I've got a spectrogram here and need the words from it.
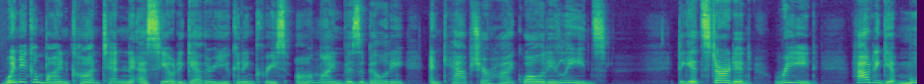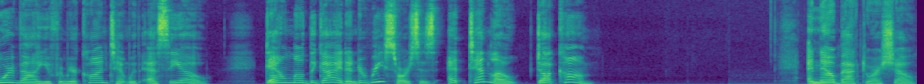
When you combine content and SEO together, you can increase online visibility and capture high quality leads. To get started, read How to Get More Value from Your Content with SEO. Download the guide under resources at tenlo.com. And now back to our show.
